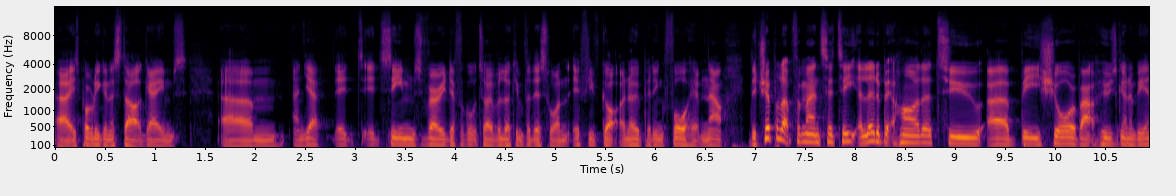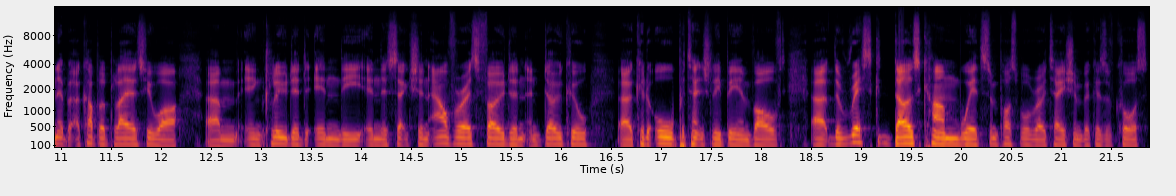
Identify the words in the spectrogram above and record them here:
Uh, he's probably going to start games. Um, and yeah, it, it seems very difficult to overlook him for this one if you've got an opening for him. Now, the triple up for Man City, a little bit harder to uh, be sure about who's going to be in it, but a couple of players who are um, included in the in this section, Alvarez, Foden, and Doku, uh, could all potentially be involved. Uh, the risk does come with some possible rotation because, of course,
